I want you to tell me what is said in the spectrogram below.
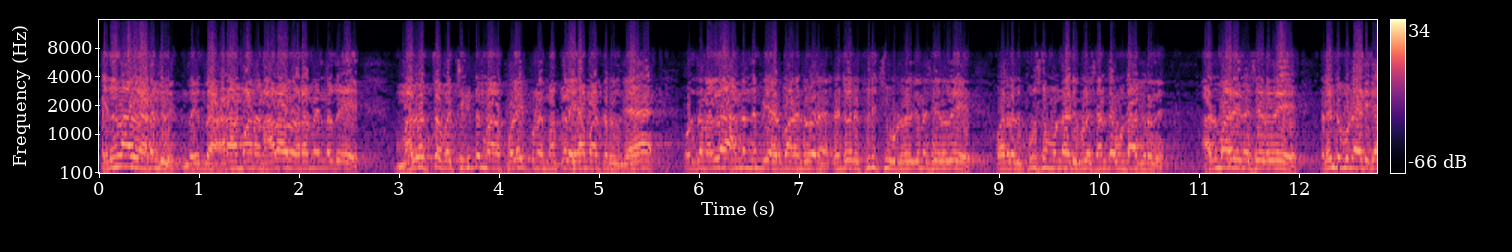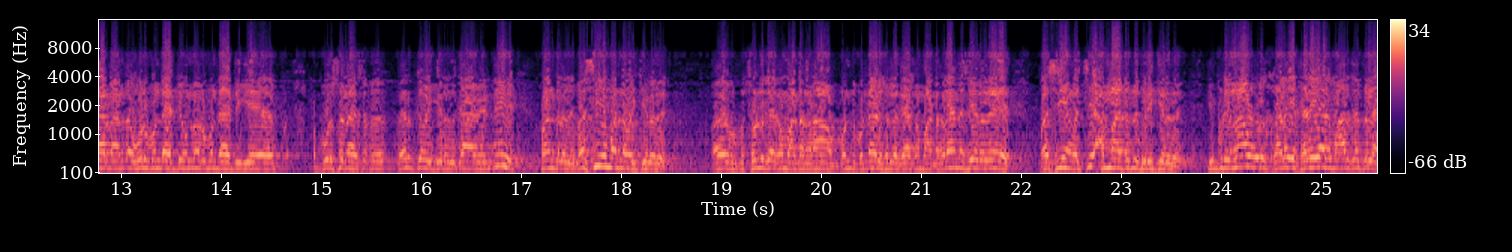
எல்லாம் இதுல அடங்குது. இந்த இந்த ஹராமான நாலாவது ஹரம் என்னது? மதத்தை வச்சுக்கிட்டு ம- பிழைப்பு மக்களை ஏமாத்துறதுங்க. ஒருத்தர் நல்ல அண்ணன் தம்பியா இருப்பான் ரெண்டு பேரும் ரெண்டு பேரும் பிரிச்சு விடுறதுக்கு என்ன செய்யறது? வர்றது. புருஷன் முன்னாடிக்குள்ள சண்டை உண்டாக்குறது. அது மாதிரி என்ன செய்யறது? ரெண்டு பொண்டாட்டிக்காரனா இருந்தா ஒரு பொண்டாட்டி இன்னொரு பொண்டாட்டிக்கு புருஷனை வெறுக்க வைக்கிறதுக்காக வேண்டி பண்றது வசியம் பண்ண வைக்கிறது. சொல்லு கேட்க மாட்டேங்கிறான் பொண்ணு பொண்டாடி சொல்ல கேட்க மாட்டேங்கிறான் என்ன செய்யறது? வசியம் வச்சு அம்மாட்ட இருந்து பிரிக்கிறது. இப்படி எல்லாம் ஒரு கலை கிடையாது மார்க்கத்துல.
